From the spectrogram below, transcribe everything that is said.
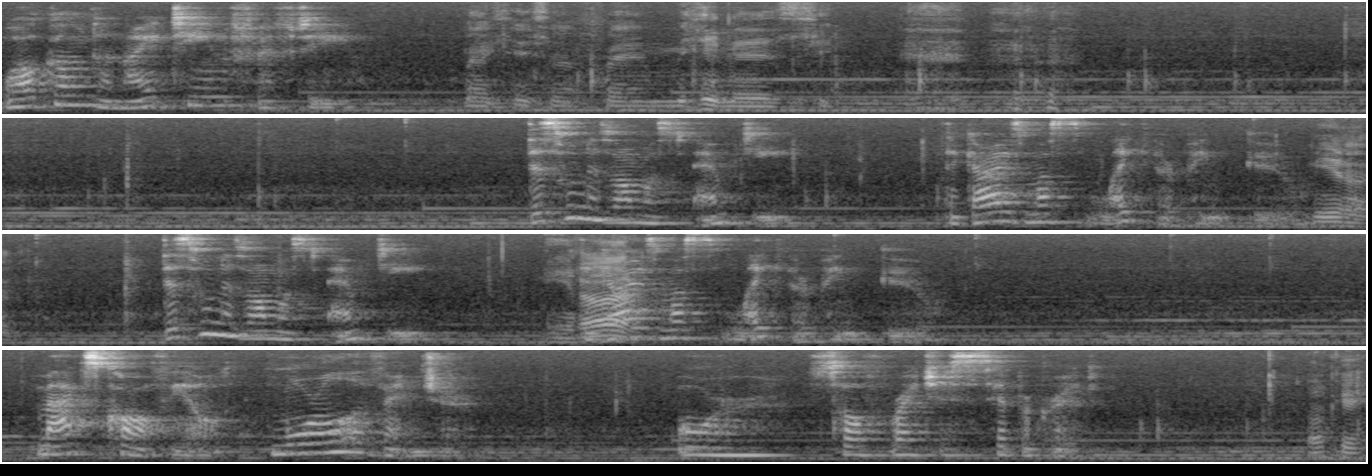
Welcome to 1950. Max is a. This one is almost empty. The guys must like their pink goo. Mirror. This one is almost empty. The guys must like their pink goo. Max Caulfield, moral avenger. Or self righteous hypocrite. Oke,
